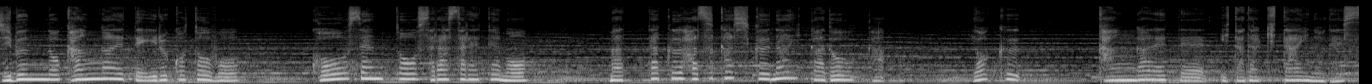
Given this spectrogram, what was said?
自分の考えていることを公然とさらされても全く恥ずかしくないかどうかよく考えていただきたいのです。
